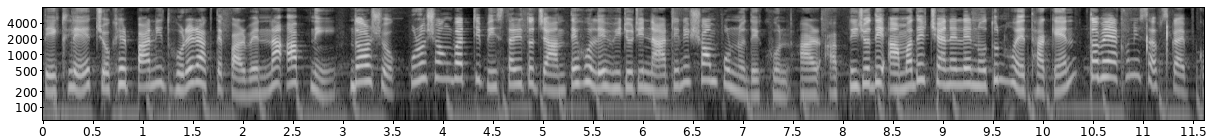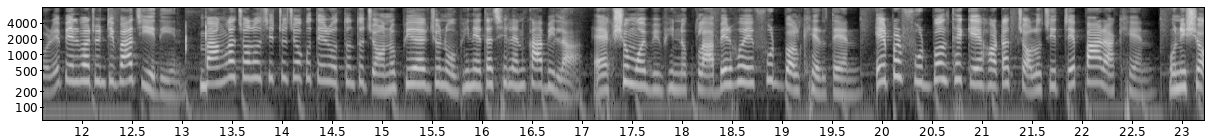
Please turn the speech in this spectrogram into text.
দেখলে চোখের পানি ধরে রাখতে পারবেন না আপনি। দর্শক, পুরো সংবাদটি বিস্তারিত জানতে হলে ভিডিওটি না টেনে সম্পূর্ণ দেখুন। আর আপনি যদি আমাদের চ্যানেলে নতুন হয়ে থাকেন, তবে এখনই সাবস্ক্রাইব করে বেল বাটনটি বাজিয়ে দিন। বাংলা চলচ্চিত্র জগতের অত্যন্ত জনপ্রিয় একজন অভিনেতা ছিলেন কাবিলা। একসময় বিভিন্ন ক্লাবের হয়ে ফুটবল খেলতেন। এরপর ফুটবল থেকে হঠাৎ চলচ্চিত্রে পা রাখেন। উনিশশো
